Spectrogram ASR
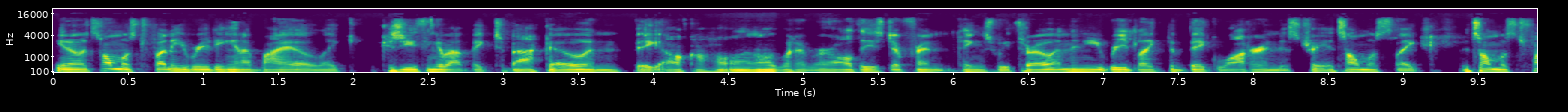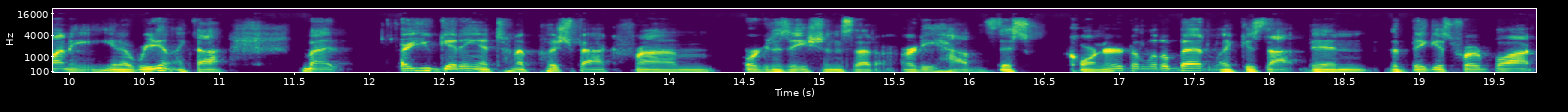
you know, it's almost funny reading in a bio, like, because you think about big tobacco and big alcohol and all, whatever, all these different things we throw. And then you read like the big water industry. It's almost like, it's almost funny, you know, reading like that. But are you getting a ton of pushback from organizations that already have this cornered a little bit? Like, has that been the biggest roadblock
